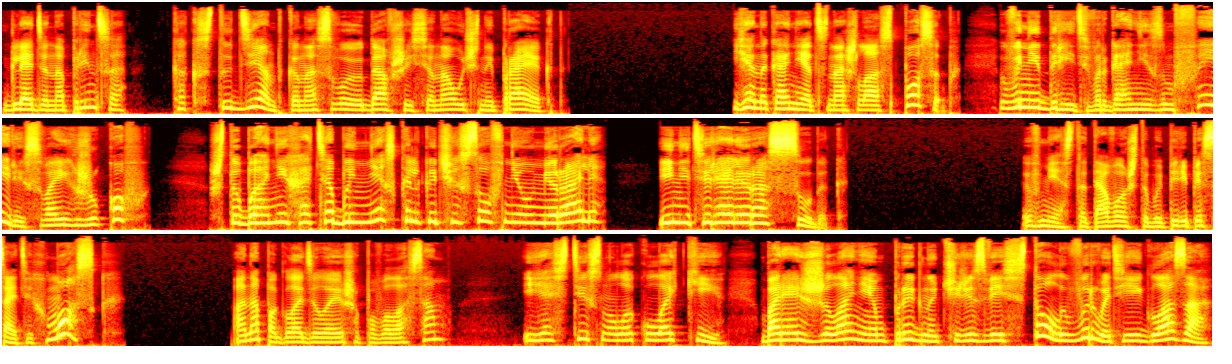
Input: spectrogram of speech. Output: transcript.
глядя на принца, как студентка на свой удавшийся научный проект. «Я, наконец, нашла способ внедрить в организм Фейри своих жуков чтобы они хотя бы несколько часов не умирали и не теряли рассудок. Вместо того, чтобы переписать их мозг, она погладила Эша по волосам, и я стиснула кулаки, борясь с желанием прыгнуть через весь стол и вырвать ей глаза.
